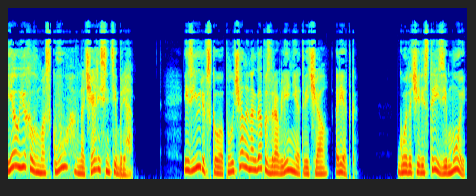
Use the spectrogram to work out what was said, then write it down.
Я уехал в Москву в начале сентября. Из Юрьевского получал иногда поздравления отвечал, редко. Года через три зимой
